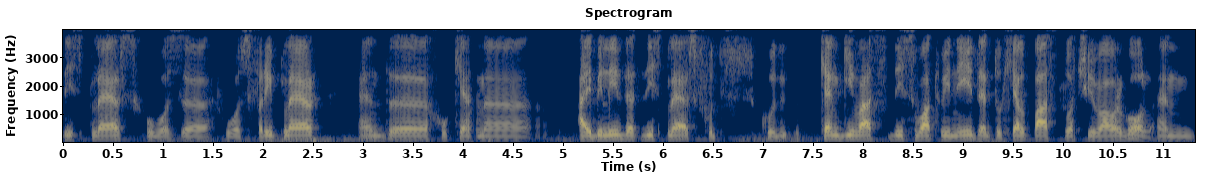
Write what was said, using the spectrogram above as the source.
these players who was who was free player and who can I believe that these players could could can give us this what we need and to help us to achieve our goal. And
